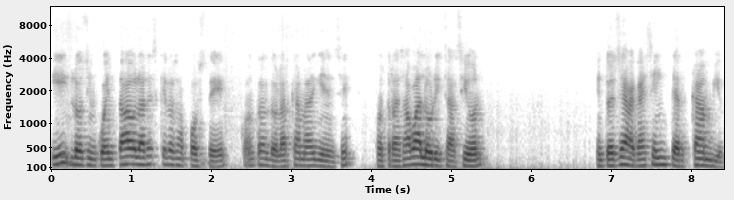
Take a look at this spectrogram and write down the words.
Y los 50 dólares que los aposté contra el dólar canadiense, contra esa valorización, entonces se haga ese intercambio.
